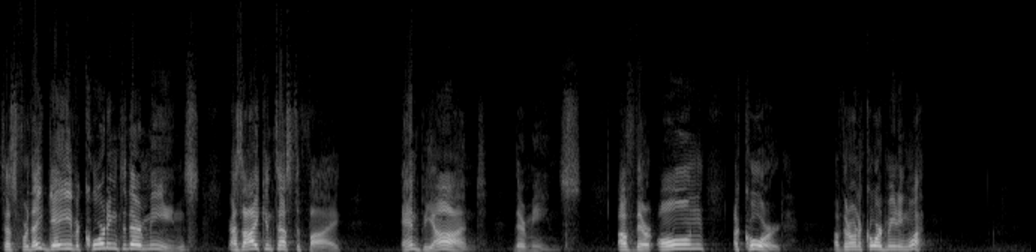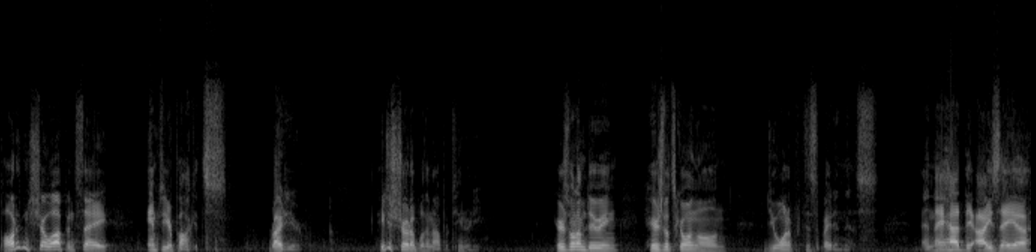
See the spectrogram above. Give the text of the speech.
says, For they gave according to their means, as I can testify, and beyond their means, of their own accord. Of their own accord, meaning what? Paul didn't show up and say, Empty your pockets right here. He just showed up with an opportunity. Here's what I'm doing. Here's what's going on. Do you want to participate in this? And they had the Isaiah,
